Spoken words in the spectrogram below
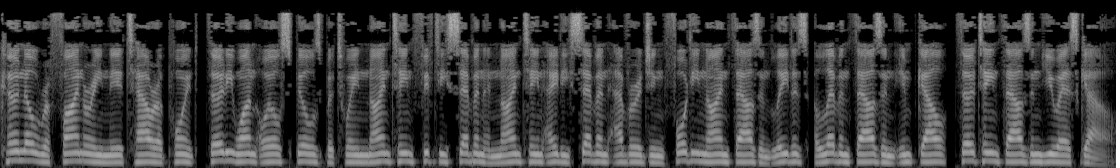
Kurnell Refinery near Towra Point, 31 oil spills between 1957 and 1987 averaging 49,000 litres 11,000 imp gal, 13,000 US gal.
